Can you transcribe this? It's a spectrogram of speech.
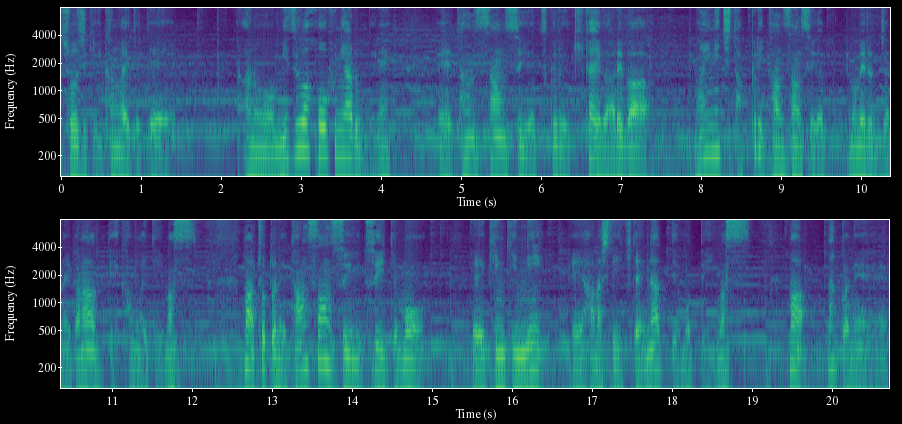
正直考えててあの水は豊富にあるんでね、えー、炭酸水を作る機会があれば毎日たっぷり炭酸水が飲めるんじゃないかなって考えています。まあちょっとね炭酸水についても、えー、キンキンに、えー、話していきたいなって思っています。まあなんかね、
